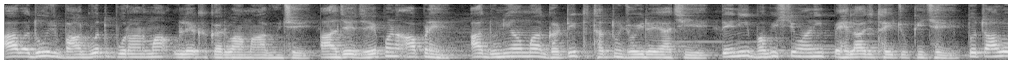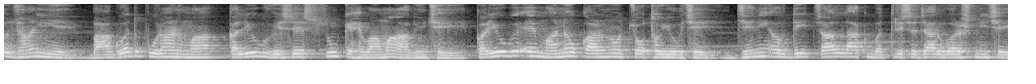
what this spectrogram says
આ બધું જ ભાગવત પુરાણમાં ઉલ્લેખ કરવામાં આવ્યું છે. આજે જે પણ આપણે આ દુનિયામાં ઘટિત થતું જોઈ રહ્યા છીએ, તેની ભવિષ્યવાણી પહેલાં જ થઈ ચૂકી છે. તો ચાલો જાણીએ ભાગવત પુરાણમાં કલયુગ વિશે શું કહેવામાં આવ્યું છે. કલયુગ એ માનવ ચોથો યુગ છે, જેની અવધિ ચાર લાખ બત્રીસ હજાર વર્ષની છે.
